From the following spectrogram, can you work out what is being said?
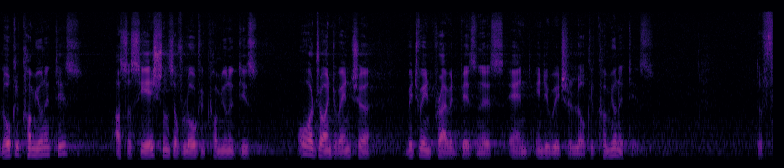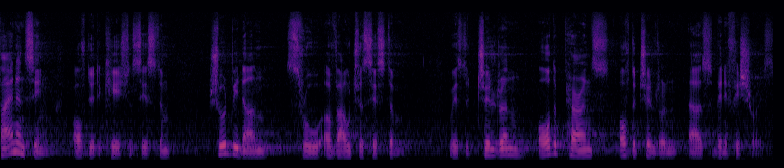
local communities, associations of local communities, or joint venture between private business and individual local communities. The financing of the education system should be done through a voucher system with the children or the parents of the children as beneficiaries.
